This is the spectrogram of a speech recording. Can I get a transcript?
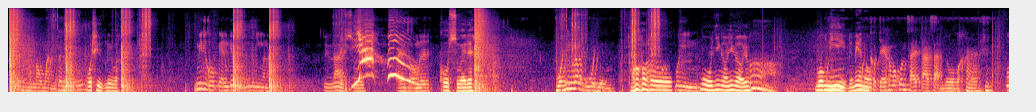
เป็นเมามันนะบ่ถึกเลยวะมีสโคปเปลี่ยนเก็บมันยิงมัน ตายตายสองเลยโคตรสวยเลยบวยิงแล้วกูเห็นโอ้โหบุหินหมูยิงเอายิงเอาอยู่วงนี้อีกเดี๋ยวแม่นมึโนงเข้าใจคำว่าคนสายตาสั่นอยู่บักฮากู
